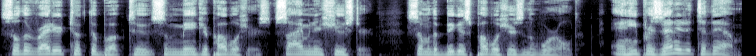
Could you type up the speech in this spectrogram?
So the writer took the book to some major publishers, Simon and Schuster, some of the biggest publishers in the world, and he presented it to them.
